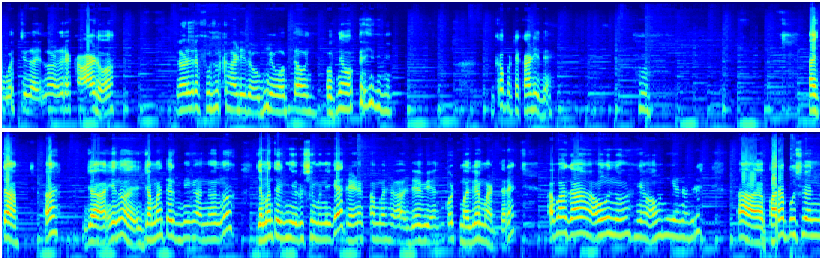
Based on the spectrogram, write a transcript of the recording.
ಗೊತ್ತಿಲ್ಲ. ಇಲ್ಲಿ ನೋಡಿದ್ರೆ ಕಾಡು. ನೋಡಿದ್ರೆ ಫುಲ್ ಕಾಡಿದೆ. ಒಬ್ಬನೇ ಹೋಗ್ತಾ ಒಬ್ನೇ ಹೋಗ್ತಾ ಇದ್ದೀನಿ. ಸಿಕ್ಕಾಪಟ್ಟೆ ಕಾಡಿದೆ. ಹ್ಮ್. ಆಯ್ತಾ? ಜ ಏನು ಜಮತಗ್ನಿಗೆ ಅನ್ನೋನು ಜಮತಗ್ನಿ ಋಷಿ ಮುನಿಗೆ ರೇಣುಕಾಂಬ ದೇವಿ ಅಂತ ಕೊಟ್ಟು ಮದುವೆ ಮಾಡ್ತಾರೆ. ಅವಾಗ ಅವನು ಅವನಿಗೆ ಏನಂದ್ರೆ ಆ, ಪರಪುರುಷನ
